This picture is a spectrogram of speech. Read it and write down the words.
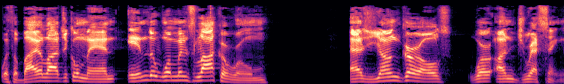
with a biological man in the woman's locker room as young girls were undressing.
